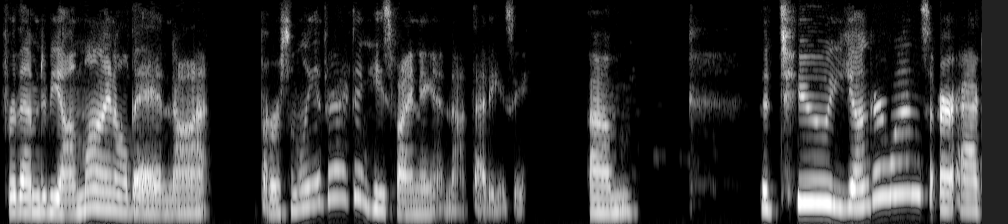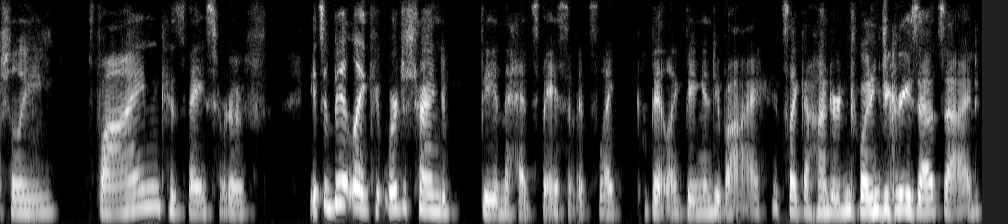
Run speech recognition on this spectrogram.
for them to be online all day and not personally interacting, he's finding it not that easy. Um, the two younger ones are actually fine because they sort of, it's a bit like we're just trying to be in the headspace of it's like a bit like being in Dubai. It's like 120 degrees outside.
